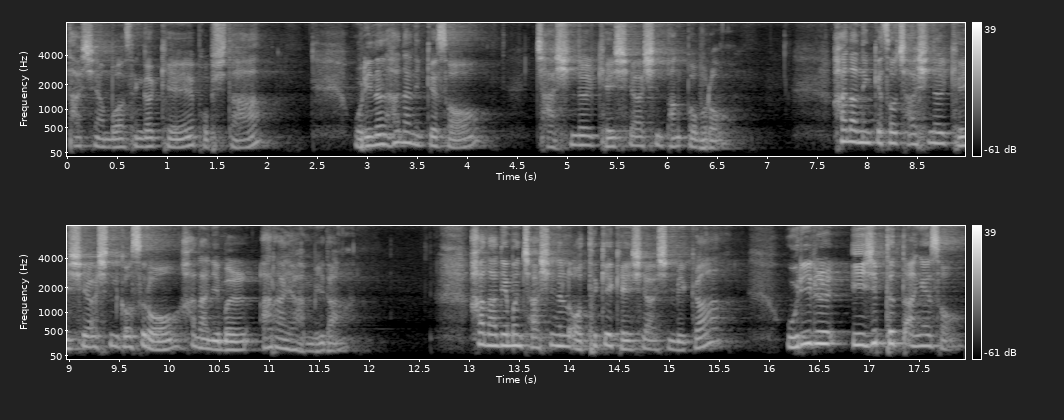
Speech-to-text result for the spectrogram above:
다시 한번 생각해 봅시다. 우리는 하나님께서 자신을 계시하신 방법으로 하나님께서 자신을 계시하신 것으로 하나님을 알아야 합니다. 하나님은 자신을 어떻게 계시하십니까? 우리를 이집트 땅에서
